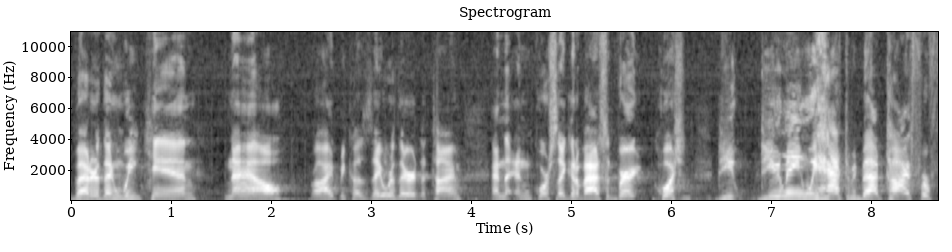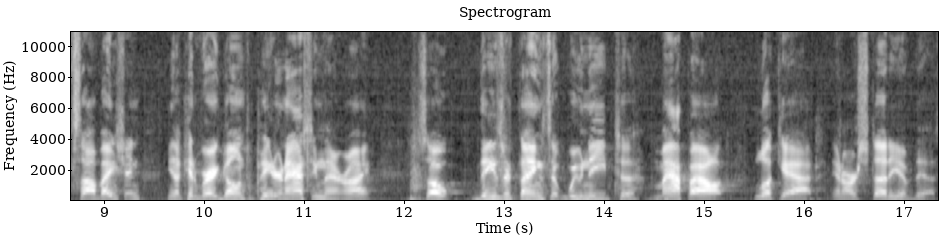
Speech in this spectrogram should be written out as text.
better than we can now, right? Because they were there at the time. And, and of course, they could have asked the very question do you, do you mean we have to be baptized for salvation? You know, could have very gone to Peter and asked him that, right? So these are things that we need to map out, look at in our study of this.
